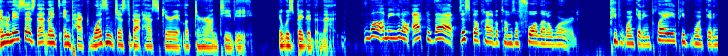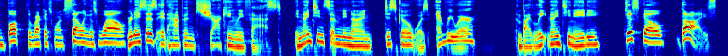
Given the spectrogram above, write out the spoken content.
And Renee says that night's impact wasn't just about how scary it looked to her on TV, it was bigger than that. Well, I mean, you know, after that, disco kind of becomes a four-letter word. People weren't getting played, people weren't getting booked, the records weren't selling as well. Renee says it happened shockingly fast. In 1979, disco was everywhere, and by late 1980, disco dies.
